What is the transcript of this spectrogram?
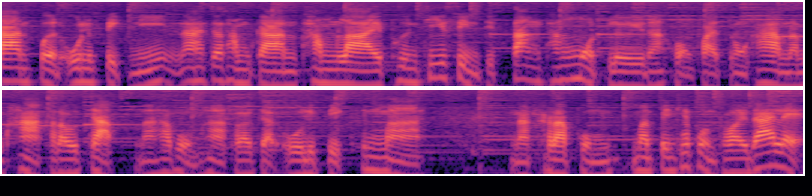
การเปิดโอลิมปิกนี้นะจะทำการทำลายพื้นที่สิ่งติดตั้งทั้งหมดเลยนะของฝ่ายตรงข้ามนะหากเราจัดนะครับผมหากเราจัดโอลิมปิกขึ้นมานะครับผมมันเป็นแค่ผลพลอยได้แหละ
